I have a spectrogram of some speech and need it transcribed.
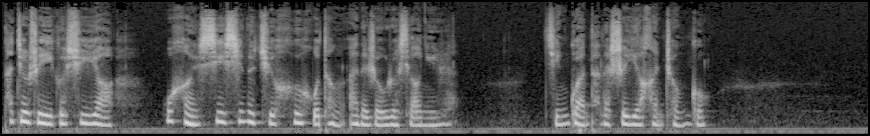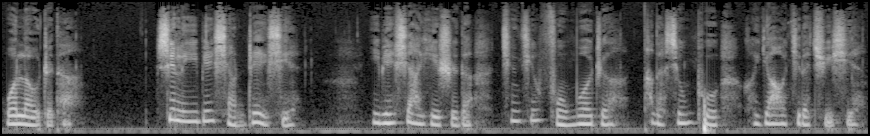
她就是一个需要我很细心的去呵护疼爱的柔弱小女人。尽管她的事业很成功。我搂着他，心里一边想这些，一边下意识的轻轻抚摸着他的胸脯和腰际的曲线。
